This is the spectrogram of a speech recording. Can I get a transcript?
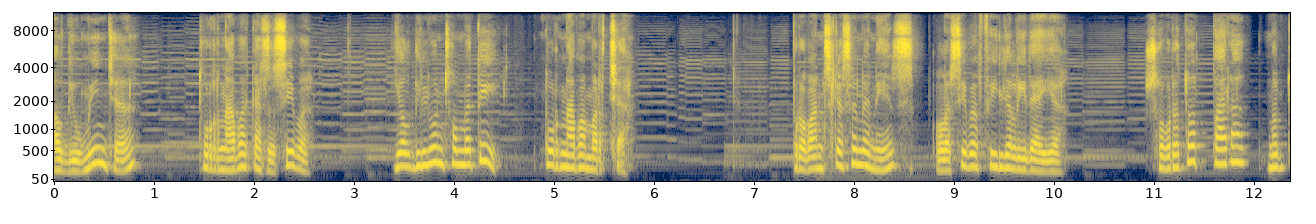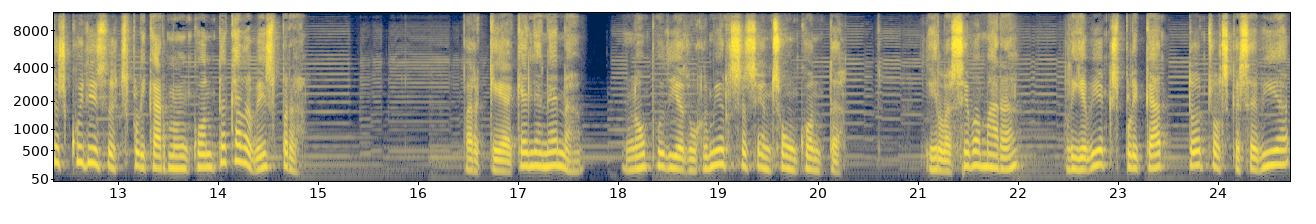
El diumenge tornava a casa seva i el dilluns al matí tornava a marxar. Però abans que se n'anés, la seva filla li deia «Sobretot, pare, no et descuidis d'explicar-me un conte cada vespre» perquè aquella nena no podia dormir-se sense un conte i la seva mare li havia explicat tots els que sabia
